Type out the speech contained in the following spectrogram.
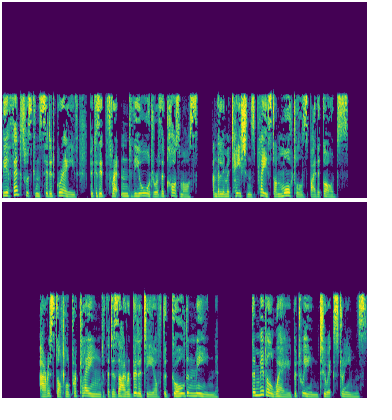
The offence was considered grave because it threatened the order of the cosmos and the limitations placed on mortals by the gods. Aristotle proclaimed the desirability of the golden mean the middle way between two extremes.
